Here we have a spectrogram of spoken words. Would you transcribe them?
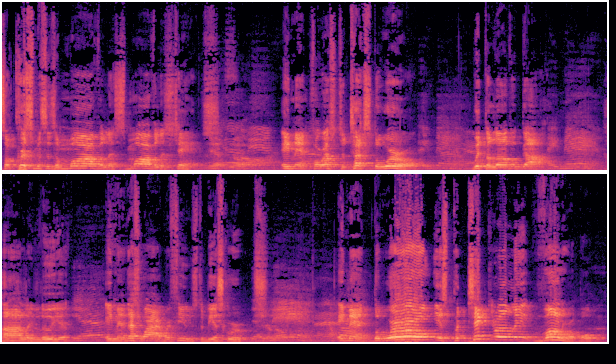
So Christmas is a marvelous, marvelous chance. Yes, amen, for us to touch the world Amen. with the love of God. Amen. Hallelujah. Yes. Amen. That's why I refuse to be a Scrooge. Amen. Amen. The world is particularly vulnerable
